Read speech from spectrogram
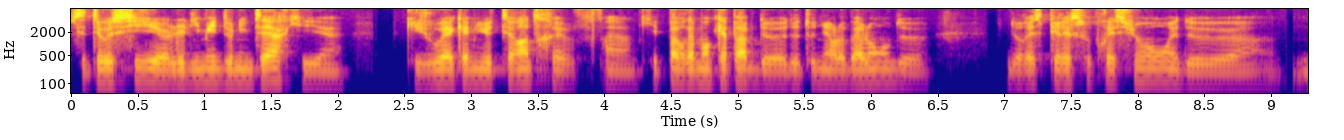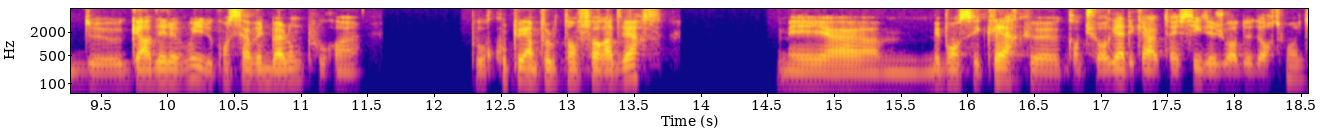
c'était aussi les limites de l'Inter qui, qui jouait avec un milieu de terrain enfin, qui est pas vraiment capable de, de tenir le ballon, de, de respirer sous pression et de, de garder, le, oui, de conserver le ballon pour, pour couper un peu le temps fort adverse. Mais, euh, mais bon, c'est clair que quand tu regardes les caractéristiques des joueurs de Dortmund,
